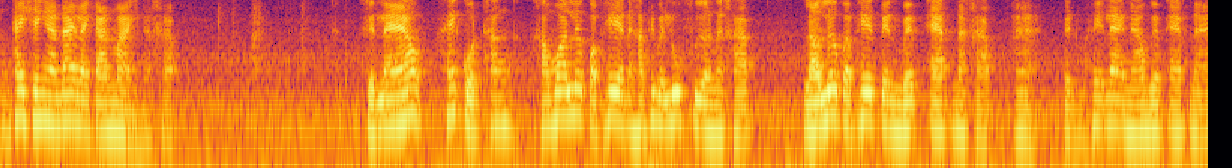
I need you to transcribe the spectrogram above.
ำให้ใช้งานได้รายการใหม่นะครับ เสร็จแล้วให้กดทางคำว่าเลือกประเภทนะครับ ที่เป็นรูปเฟืองนะครับ เราเลือกประเภทเป็นเว็บแอปนะครับ อ่า เป็นประเภทแรกนะเว็บแอปนะ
